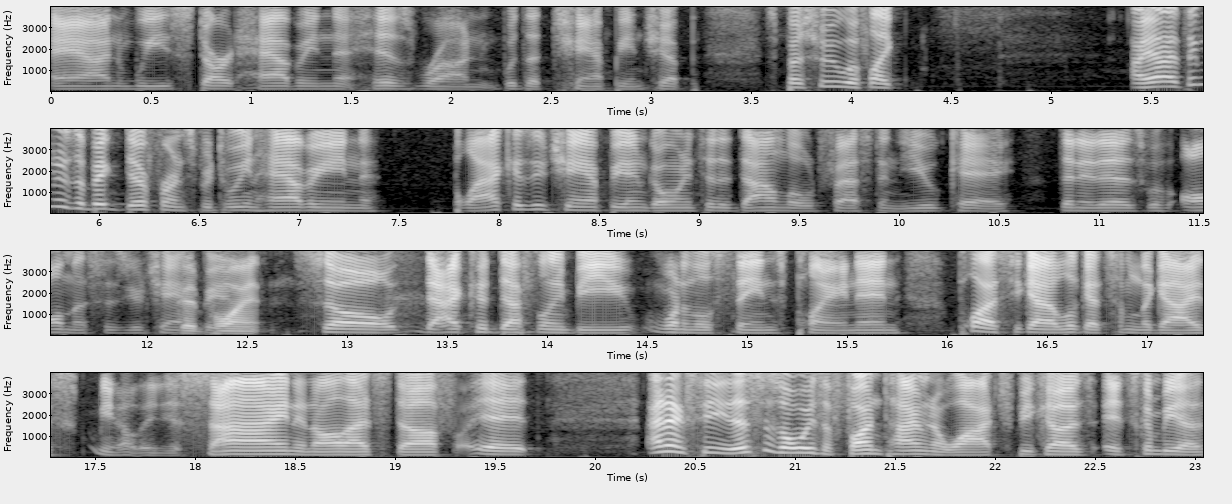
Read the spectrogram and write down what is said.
and we start having his run with the championship, especially with like. I, I think there's a big difference between having Black as a champion going to the Download Fest in the UK than it is with Almas as your champion. Good point. So that could definitely be one of those things playing in. Plus, you got to look at some of the guys, you know, they just sign and all that stuff. It NXT. This is always a fun time to watch because it's going to be a,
